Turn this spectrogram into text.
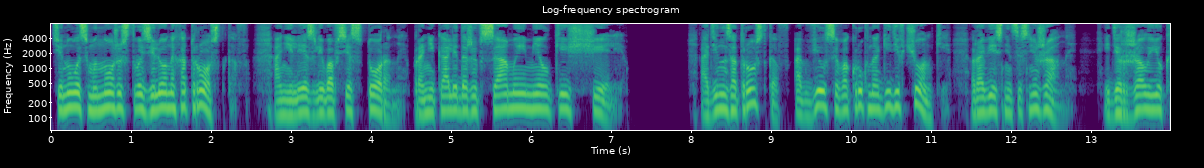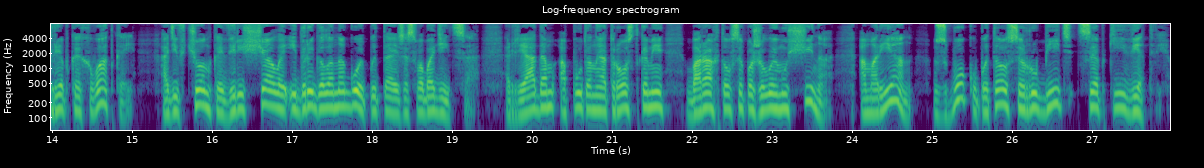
тянулось множество зеленых отростков. Они лезли во все стороны, проникали даже в самые мелкие щели. Один из отростков обвился вокруг ноги девчонки, ровесницы Снежаны, и держал ее крепкой хваткой, а девчонка верещала и дрыгала ногой, пытаясь освободиться. Рядом, опутанный отростками, барахтался пожилой мужчина, а Марьян сбоку пытался рубить цепкие ветви.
